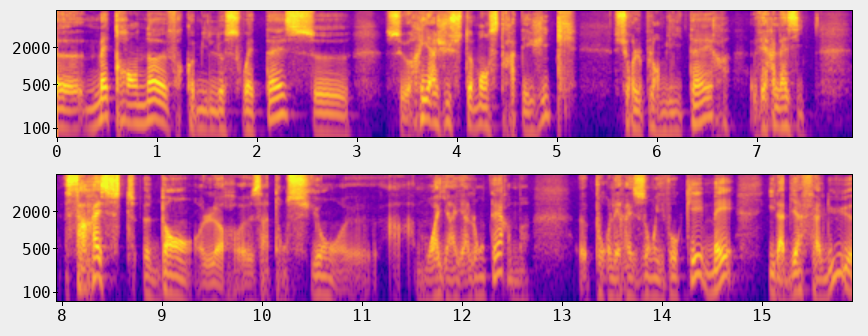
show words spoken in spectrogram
euh, mettre en œuvre, comme il le souhaitait, ce, réajustement stratégique sur le plan militaire vers l'Asie. Ça reste dans leurs intentions euh, à moyen et à long terme, euh, pour les raisons évoquées, mais il a bien fallu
